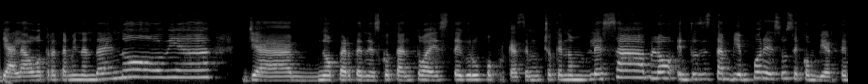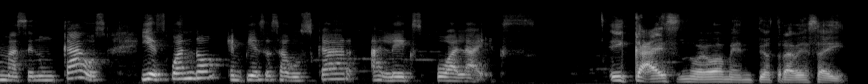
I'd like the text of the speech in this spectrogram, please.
ya la otra también anda de novia, ya no pertenezco tanto a este grupo porque hace mucho que no les hablo, entonces también por eso se convierte más en un caos. Y es cuando empiezas a buscar al ex o a la ex y caes nuevamente otra vez ahí.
